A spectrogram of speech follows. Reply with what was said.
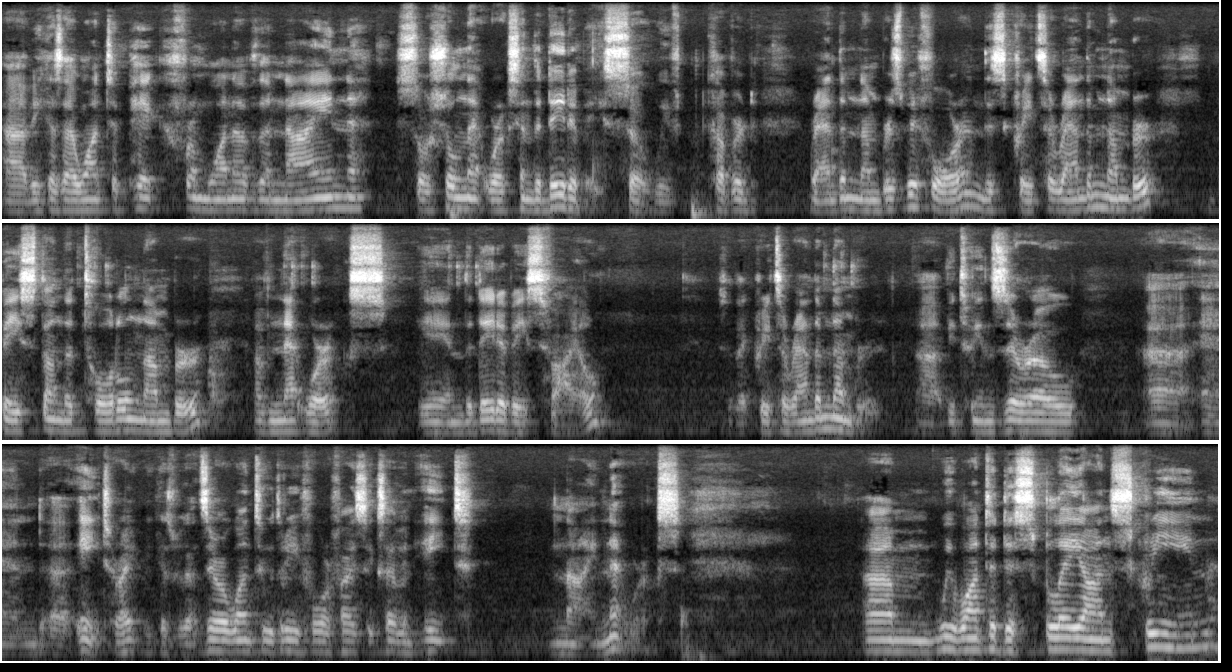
uh, because I want to pick from one of the nine social networks in the database. So we've covered random numbers before, and this creates a random number based on the total number of networks in the database file. So that creates a random number uh, between 0 uh, and uh, 8, right? Because we've got 0, 1, 2, 3, 4, 5, 6, 7, 8, 9 networks. Um, we want to display on screen.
